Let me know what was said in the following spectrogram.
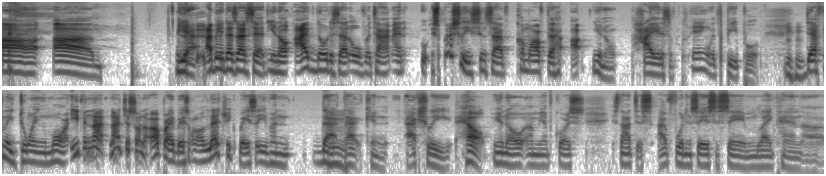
uh, um, yeah. I mean, as I said, you know, I've noticed that over time, and especially since I've come off the uh, you know hiatus of playing with people, definitely doing more. Even not not just on the upright bass, on electric bass, even that that can actually help. You know, I mean, of course, it's not just I wouldn't say it's the same length hand uh,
